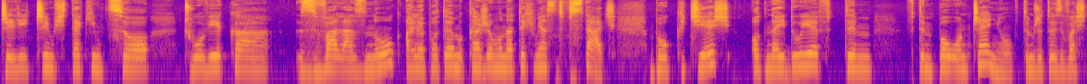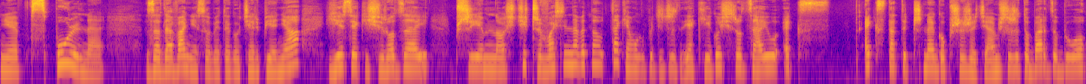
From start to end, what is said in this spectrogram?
czyli czymś takim, co człowieka zwala z nóg, ale potem każe mu natychmiast wstać, bo gdzieś odnajduje w tym, w tym połączeniu, w tym, że to jest właśnie wspólne zadawanie sobie tego cierpienia, jest jakiś rodzaj przyjemności, czy właśnie nawet, no tak, ja mogę powiedzieć, że jakiegoś rodzaju eks, ekstatycznego przeżycia. Ja myślę, że to bardzo było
